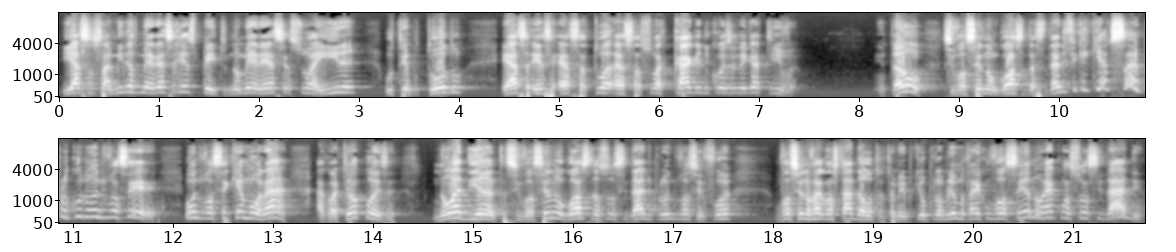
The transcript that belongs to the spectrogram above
E essas famílias merecem respeito, não merecem a sua ira o tempo todo, essa, essa, tua, essa sua carga de coisa negativa. Então, se você não gosta da cidade, fica quieto, sai, procura onde você, onde você quer morar. Agora, tem uma coisa: não adianta, se você não gosta da sua cidade, para onde você for, você não vai gostar da outra também, porque o problema está aí com você, não é com a sua cidade.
